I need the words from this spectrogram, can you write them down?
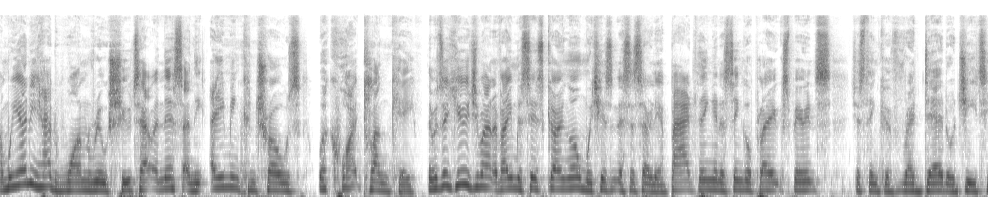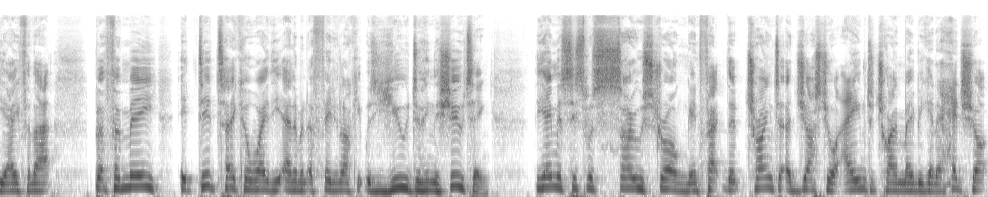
and we only had one real shootout in this, and the aiming controls were quite clunky. There was a huge amount of aim assist going on, which isn't necessarily a bad thing in a single player experience. Just think of Red Dead or GTA for that. But for me, it did take away the element of feeling like it was you doing the shooting the aim assist was so strong. In fact, that trying to adjust your aim to try and maybe get a headshot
